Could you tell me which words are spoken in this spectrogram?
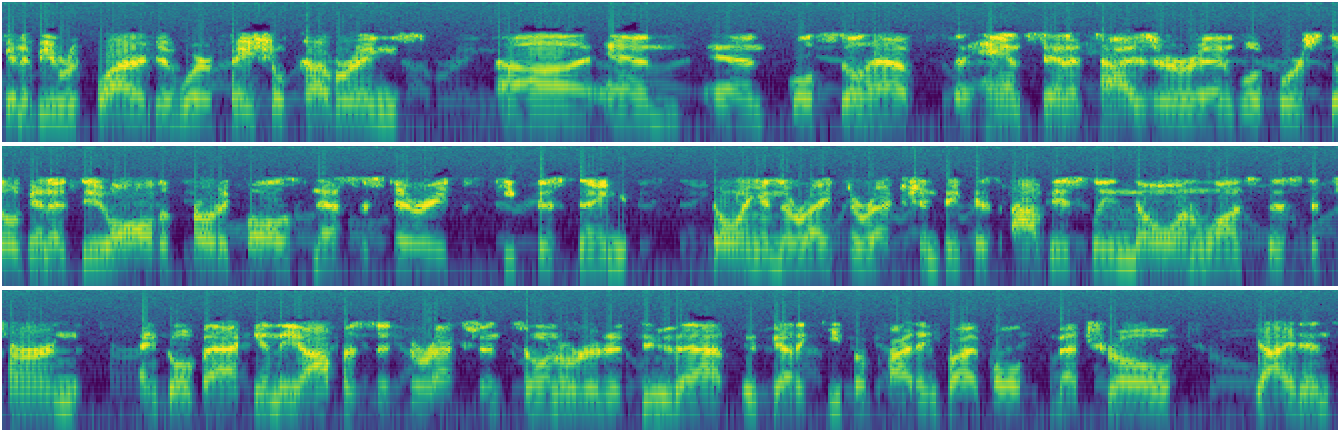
going to be required to wear facial coverings. Uh, and and we'll still have the hand sanitizer, and we're, we're still going to do all the protocols necessary to keep this thing going in the right direction because obviously no one wants this to turn and go back in the opposite direction. So in order to do that, we've got to keep abiding by both Metro guidance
